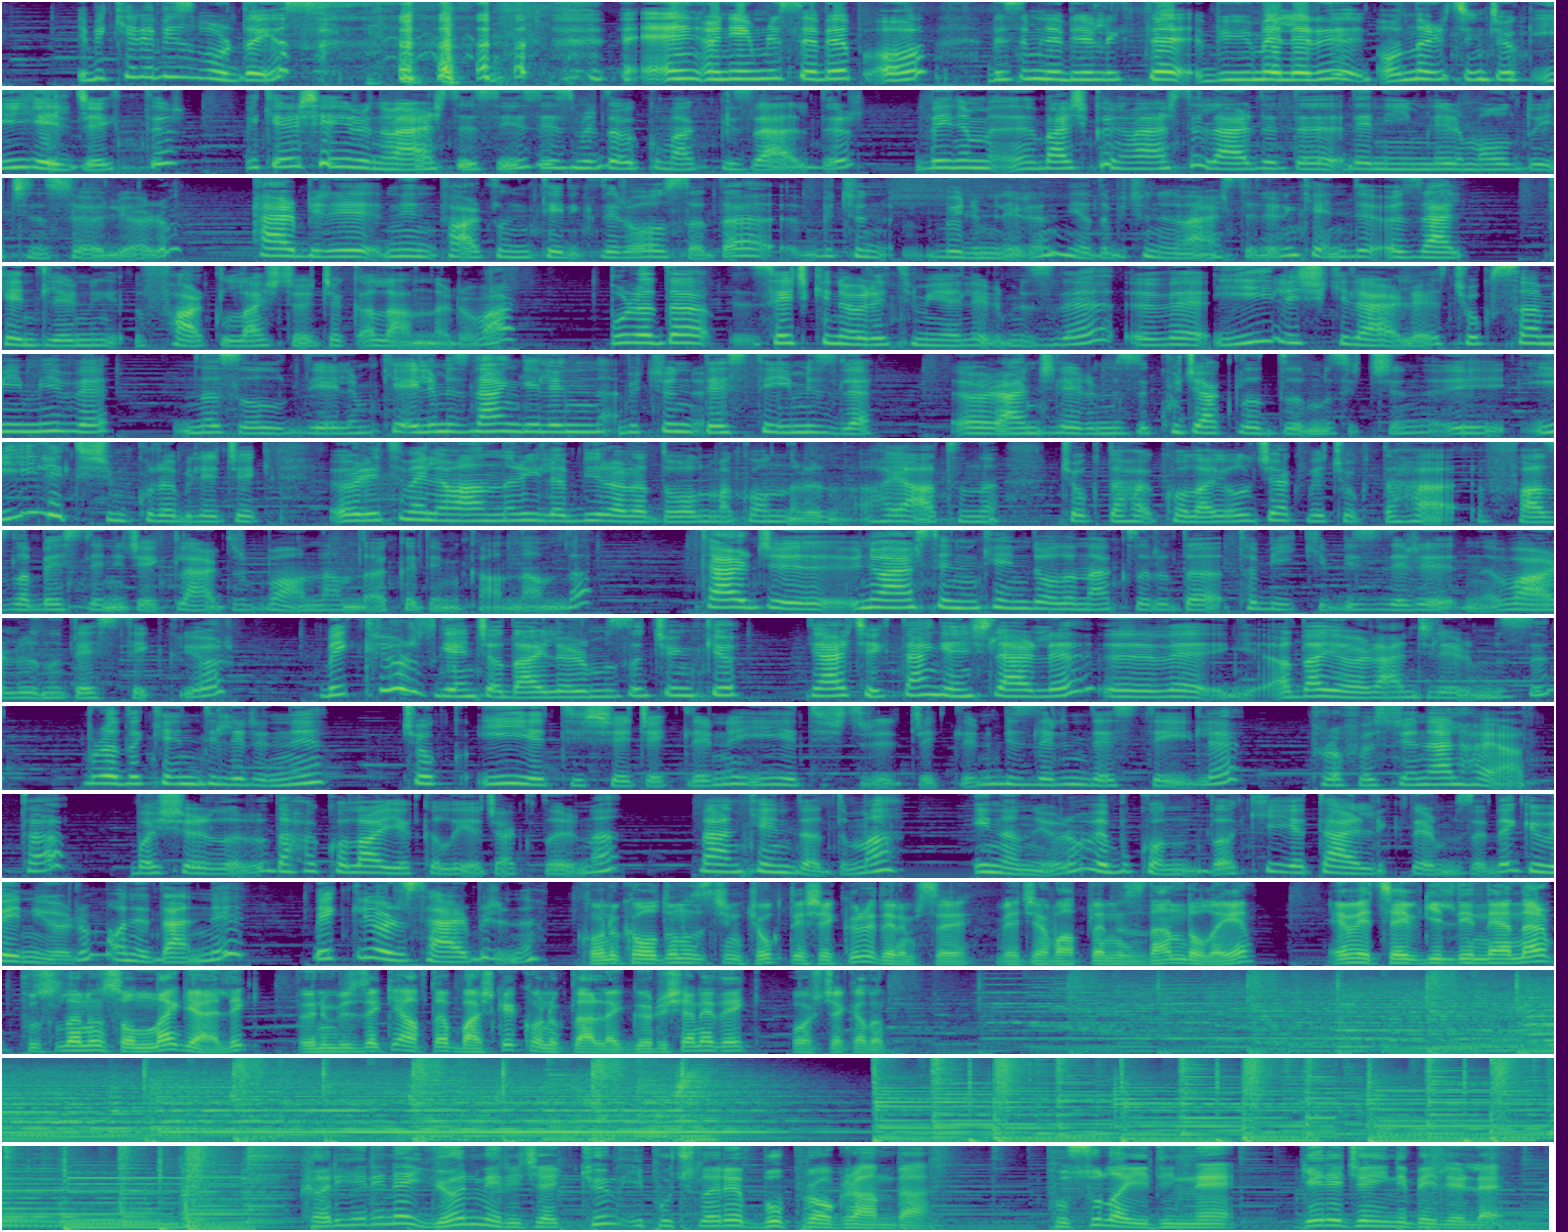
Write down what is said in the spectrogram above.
E bir kere biz buradayız. en önemli sebep o. Bizimle birlikte büyümeleri onlar için çok iyi gelecektir. Bir kere şehir üniversitesiyiz. İzmir'de okumak güzeldir. Benim e, başka üniversitelerde de deneyimlerim olduğu için söylüyorum. Her birinin farklı nitelikleri olsa da bütün bölümlerin ya da bütün üniversitelerin kendi özel kendilerini farklılaştıracak alanları var. Burada seçkin öğretim üyelerimizle ve iyi ilişkilerle çok samimi ve nasıl diyelim ki elimizden gelen bütün desteğimizle öğrencilerimizi kucakladığımız için e, iyi iletişim kurabilecek öğretim elemanlarıyla bir arada olmak onların hayatını çok daha kolay olacak ve çok daha fazla besleneceklerdir bu anlamda akademik anlamda. Tercih üniversitenin kendi olanakları da tabii ki bizlerin varlığını destekliyor. Bekliyoruz genç adaylarımızı çünkü gerçekten gençlerle e, ve aday öğrencilerimizin burada kendilerini çok iyi yetişeceklerini, iyi yetiştireceklerini bizlerin desteğiyle profesyonel hayatta başarıları daha kolay yakalayacaklarına ben kendi adıma inanıyorum ve bu konudaki yeterliliklerimize de güveniyorum. O nedenle bekliyoruz her birini. Konuk olduğunuz için çok teşekkür ederim size ve cevaplarınızdan dolayı. Evet sevgili dinleyenler pusulanın sonuna geldik. Önümüzdeki hafta başka konuklarla görüşene dek hoşçakalın. Kariyerine yön verecek tüm ipuçları bu programda. Pusulayı dinle, geleceğini belirle.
